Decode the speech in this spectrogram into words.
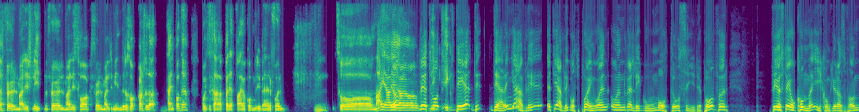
jeg føler meg litt sliten, føler meg litt svak, føler meg litt mindre, så kanskje det er et tegn på at jeg faktisk er på rett vei og kommer i bedre form. Mm. Så nei, jeg, ja, Vet du hva, det, det, det er jævlig, et jævlig godt poeng og en, og en, veldig god måte å si det på. For, for just det å komme i konkurranseform,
